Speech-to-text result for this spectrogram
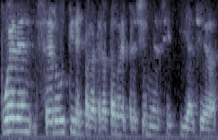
pueden ser útiles para tratar depresión y ansiedad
